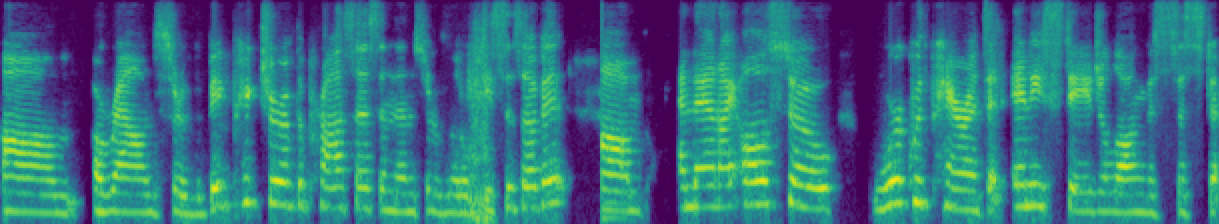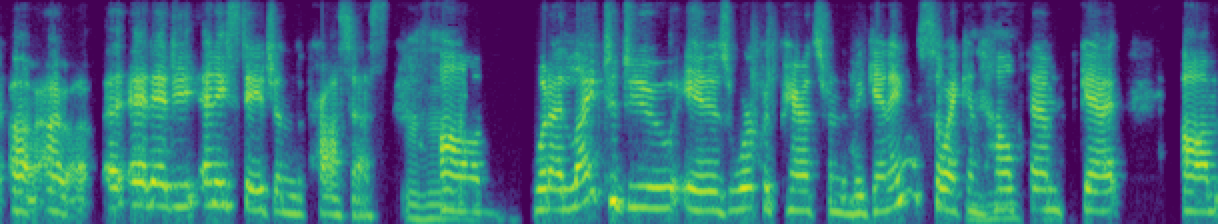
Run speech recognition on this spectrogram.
um, around sort of the big picture of the process and then sort of little pieces of it. Um, and then i also work with parents at any stage along the system uh, uh, at any, any stage in the process. Mhm. What I like to do is work with parents from the beginning so I can Mhm. help them get. Um,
